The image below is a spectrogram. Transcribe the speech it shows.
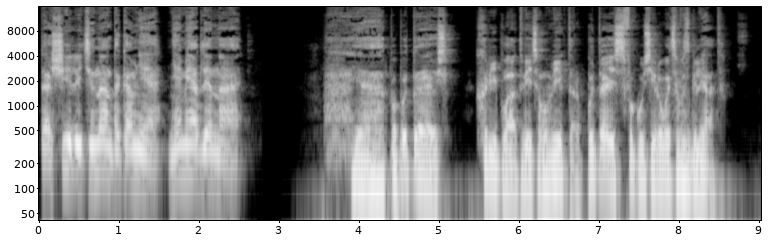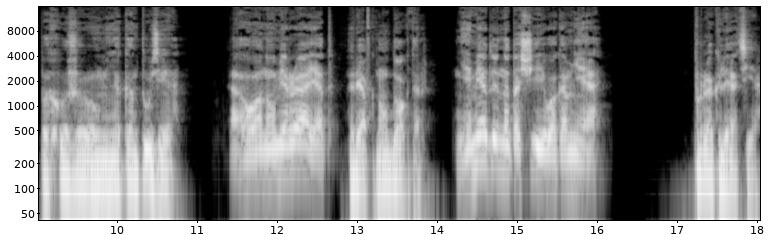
«Тащи лейтенанта ко мне! Немедленно!» «Я попытаюсь», – хрипло ответил Виктор, пытаясь сфокусировать взгляд. «Похоже, у меня контузия». «А он умирает!» – рявкнул доктор. «Немедленно тащи его ко мне!» Проклятие!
